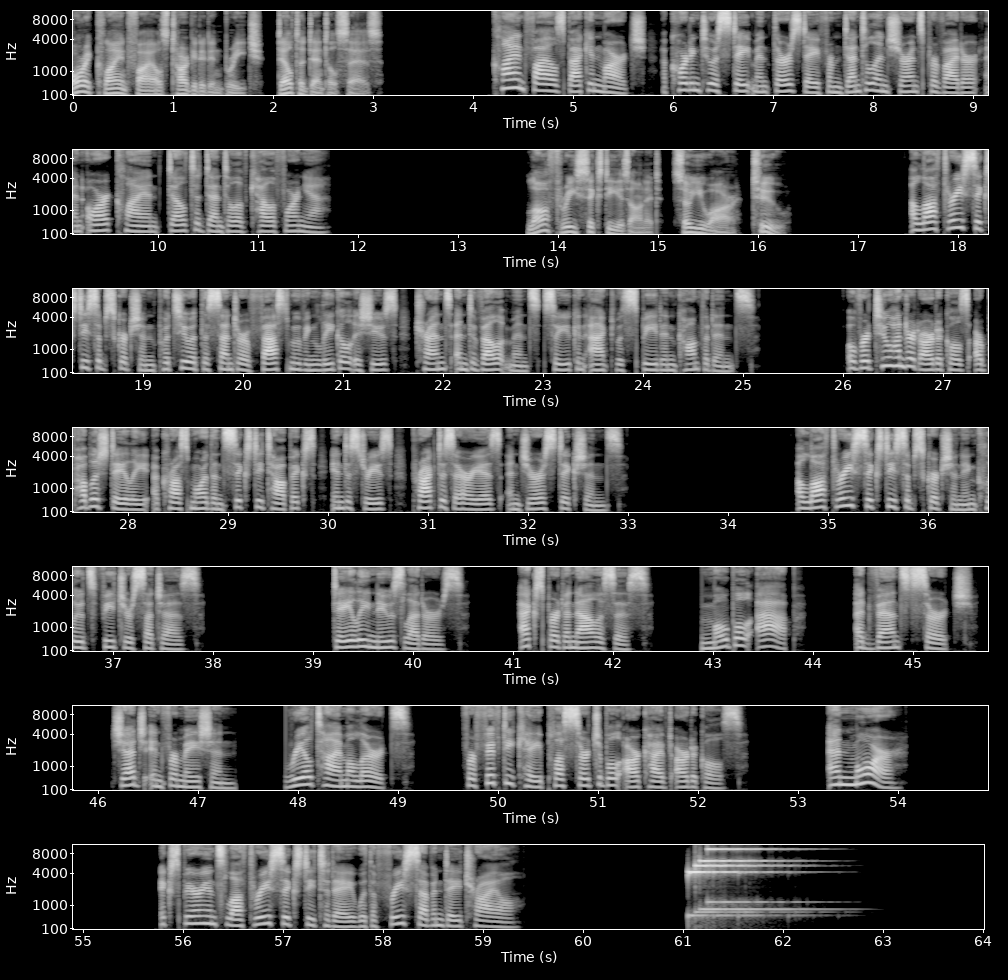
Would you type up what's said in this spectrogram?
Orrick client files targeted in breach, Delta Dental says. Client files back in March, according to a statement Thursday from dental insurance provider and Orrick client Delta Dental of California. Law 360 is on it, so you are, too. A Law 360 subscription puts you at the center of fast moving legal issues, trends, and developments so you can act with speed and confidence. Over 200 articles are published daily across more than 60 topics, industries, practice areas, and jurisdictions. A Law 360 subscription includes features such as daily newsletters, expert analysis, mobile app, advanced search, judge information, real time alerts, for 50K plus searchable archived articles, and more. Experience Law 360 today with a free 7 day trial.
